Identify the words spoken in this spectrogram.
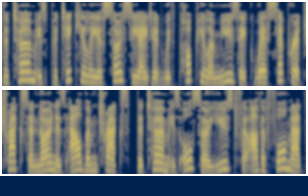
The term is particularly associated with popular music where separate tracks are known as album tracks. The term is also used for other formats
